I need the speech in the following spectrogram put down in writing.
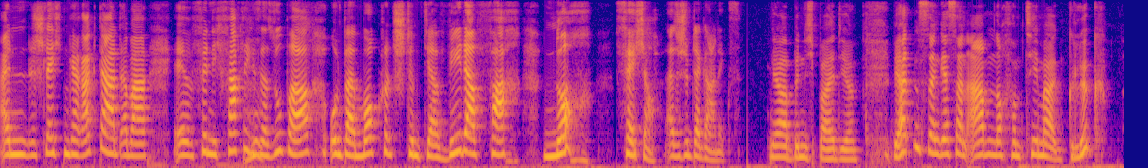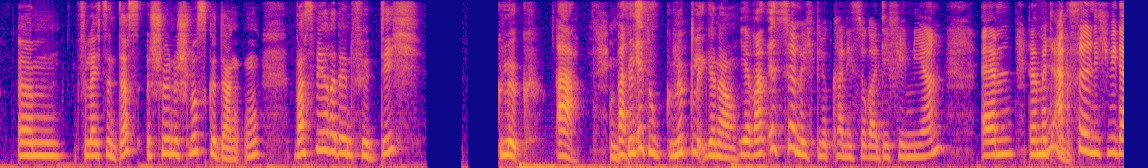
einen schlechten Charakter hat, aber äh, finde ich, fachlich ist er super. Und bei Mockridge stimmt ja weder Fach noch Fächer. Also stimmt ja gar nichts. Ja, bin ich bei dir. Wir hatten es dann gestern Abend noch vom Thema Glück. Ähm, vielleicht sind das schöne Schlussgedanken. Was wäre denn für dich Glück? Ah, Und was bist ist, du glücklich? Genau. Ja, was ist für mich Glück, kann ich sogar definieren. Ähm, damit Hm. Axel nicht wieder,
